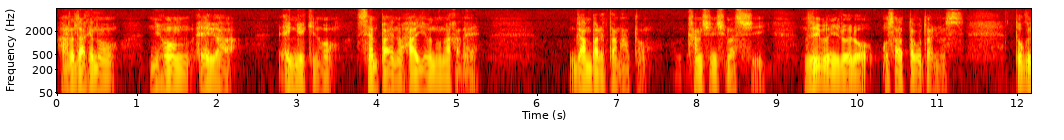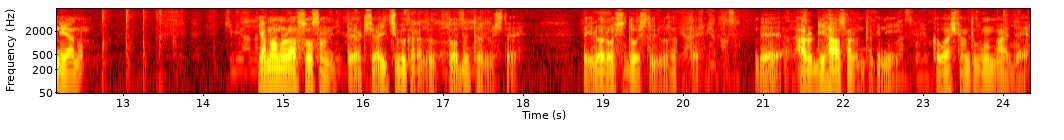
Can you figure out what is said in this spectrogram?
あれだけの日本映画演劇の先輩の俳優の中で頑張れたなと感心しますし随分いろいろ教わったことあります。特にあの山村壮さんって役者は一部からずっと出ておりましていろいろ指導してくださってであるリハーサルの時に小林監督の前で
